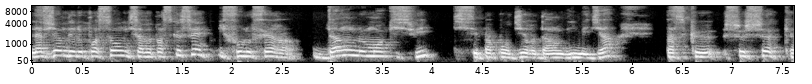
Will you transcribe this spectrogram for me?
La viande et le poisson, ils savent pas ce que c'est. Il faut le faire dans le mois qui suit. Si c'est pas pour dire dans l'immédiat. Parce que ce chèque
